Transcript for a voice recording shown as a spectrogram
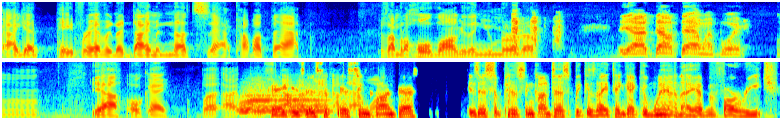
I got paid for having a diamond nut sack. How about that? Because I'm gonna hold longer than you, Murda. Yeah, I doubt that, my boy. Mm, yeah, okay. But I Okay, is this a pissing contest? Is this a pissing contest? Because I think I can win. I have a far reach.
